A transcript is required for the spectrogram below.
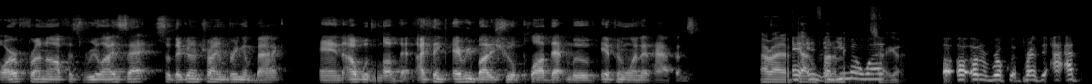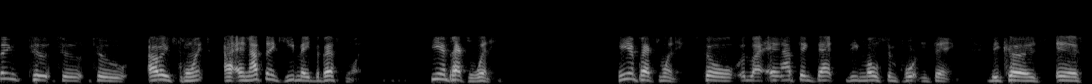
our front office realized that, so they're going to try and bring him back. And I would love that. I think everybody should applaud that move if and when it happens. All right, I've got and, in front and of you me. know what? Sorry, uh, uh, on a real quick, Preston, I, I think to to to Ali's point, I, and I think he made the best point. He impacts winning. He impacts winning. So, like, and I think that's the most important thing because if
